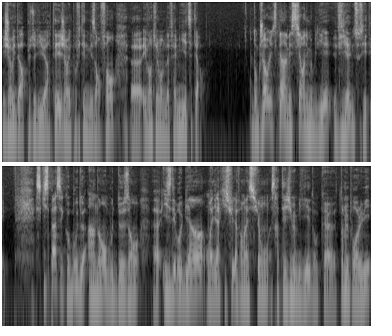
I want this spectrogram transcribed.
j'ai envie d'avoir plus de liberté, j'ai envie de profiter de mes enfants, euh, éventuellement de ma famille, etc. Donc il se met à investir en immobilier via une société. Ce qui se passe c'est qu'au bout de un an, au bout de deux ans, euh, il se débrouille bien, on va dire qu'il suit la formation stratégie immobilier, donc euh, tant mieux pour lui,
